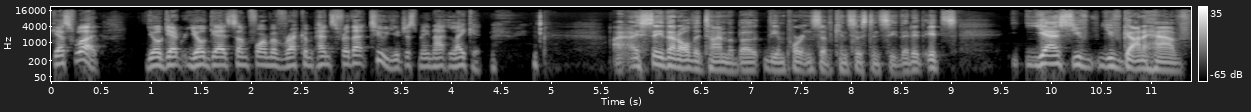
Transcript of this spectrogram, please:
guess what? You'll get you'll get some form of recompense for that too. You just may not like it. I, I say that all the time about the importance of consistency. That it, it's yes, you've you've got to have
